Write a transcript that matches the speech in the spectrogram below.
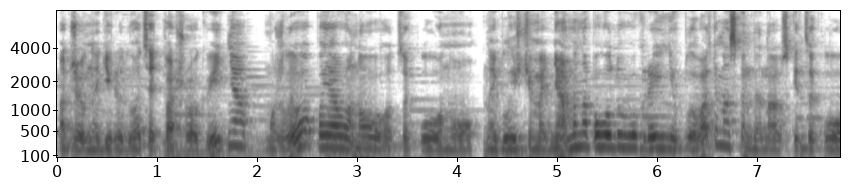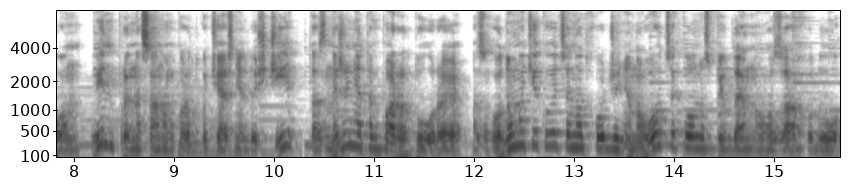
адже в неділю 21 квітня можлива поява нового циклону. Найближчими днями на погоду в Україні впливатиме скандинавський циклон. Він принесе нам короткочасні дощі та зниження температури, а згодом очікується надходження нового циклону з південного заходу,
